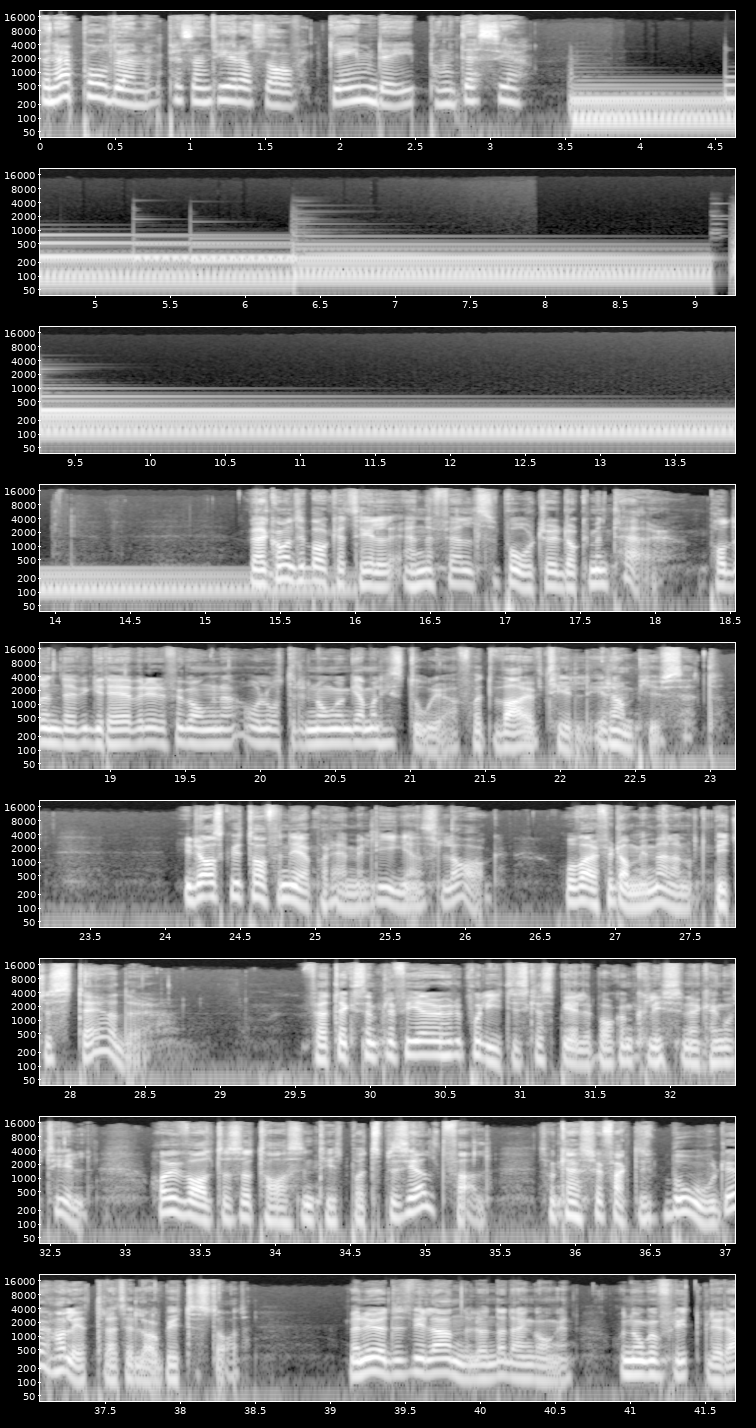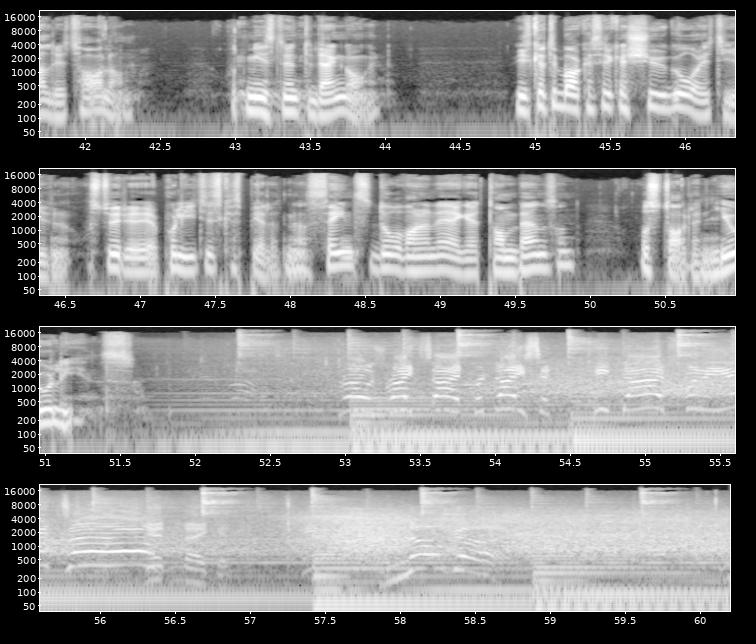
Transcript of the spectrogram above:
Den här podden presenteras av GameDay.se. Välkommen tillbaka till NFL Supporter Dokumentär. Podden där vi gräver i det förgångna och låter någon gammal historia få ett varv till i rampljuset. Idag ska vi ta och fundera på det här med ligans lag och varför de emellanåt byter städer. För att exemplifiera hur det politiska spelet bakom kulisserna kan gå till har vi valt oss att ta oss en titt på ett speciellt fall som kanske faktiskt borde ha lett till att ett lag bytte stad. Men ödet ville annorlunda den gången och någon flytt blev det aldrig tal om. Åtminstone inte den gången. Vi ska tillbaka cirka 20 år i tiden och studera det politiska spelet mellan Saints dåvarande ägare Tom Benson och staden New Orleans. Throws right side for Dyson. He dives for the end zone. Didn't make it. No good.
